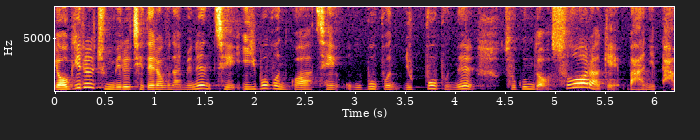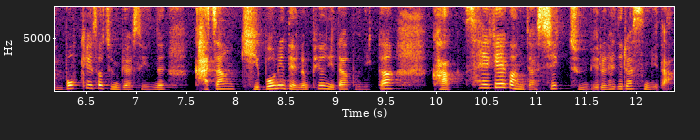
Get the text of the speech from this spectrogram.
여기를 준비를 제대로 하고 나면은 제 2부분과 제 5부분, 6부분을 조금 더 수월하게 많이 반복해서 준비할 수 있는 가장 기본이 되는 표현이다 보니까 각 3개 강좌씩 준비를 해드렸습니다.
